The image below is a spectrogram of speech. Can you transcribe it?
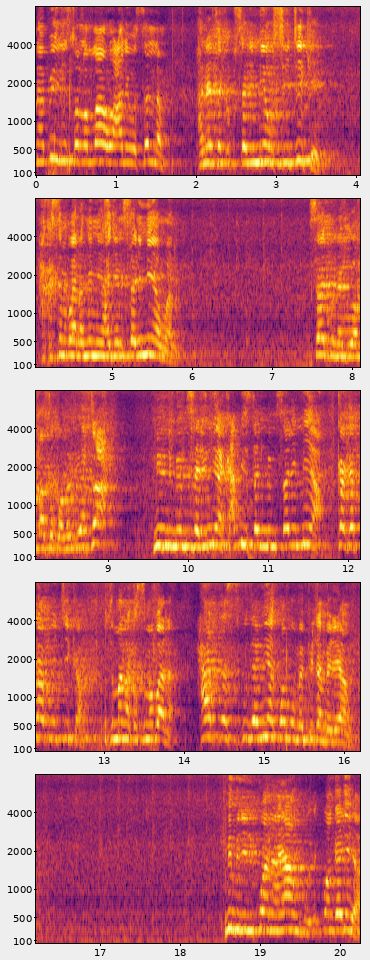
nabii sallallahu alaihi wasallam anaweza kukusalimia usiitike? Akasema bwana mimi hajanisalimia bwana. Sadi bin Abi Waqqas akamwambia mimi nimemsalimia kabisa nimemsalimia. Kakataa kuitika. Uthman akasema bwana hata sikudhania kwamba umepita mbele yangu. Mimi nilikuwa na yangu nikuangalia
